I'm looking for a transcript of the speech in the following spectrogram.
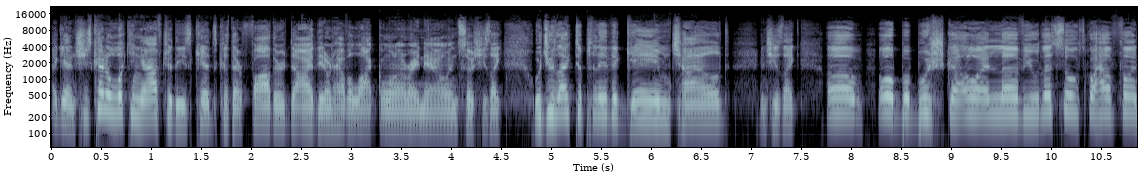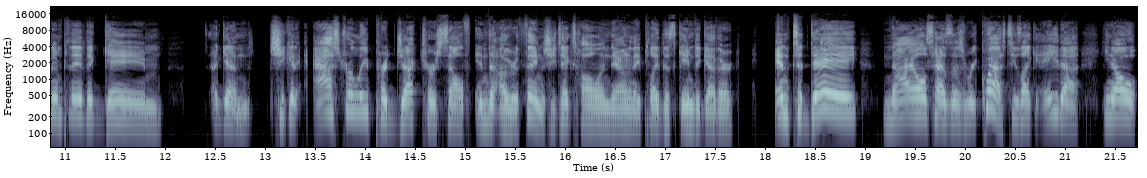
again, she's kind of looking after these kids because their father died. They don't have a lot going on right now. And so she's like, Would you like to play the game, child? And she's like, Oh, oh, babushka, oh, I love you. Let's, let's go have fun and play the game again, she can astrally project herself into other things. She takes Holland down and they play this game together. And today, Niles has his request. He's like, Ada, you know,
